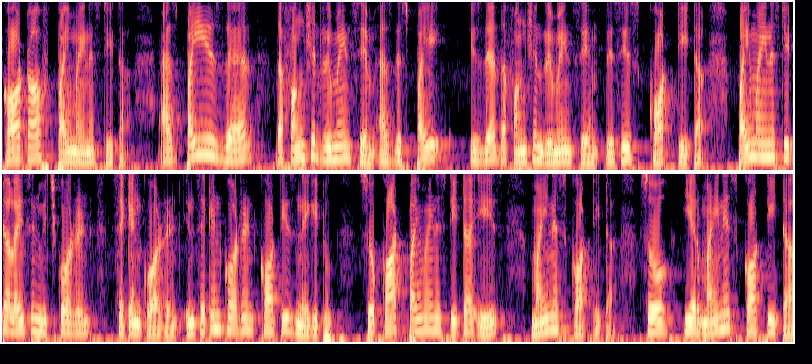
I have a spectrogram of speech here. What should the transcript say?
Cot of pi minus theta. As pi is there the function remains same. As this pi is there the function remains same. This is cot theta. Pi minus theta lies in which quadrant? Second quadrant. In second quadrant cot is negative. So cot pi minus theta is minus cot theta. So here minus cot theta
